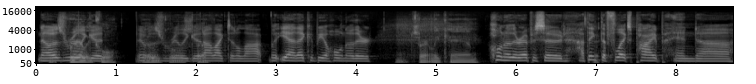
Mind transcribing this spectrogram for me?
No, it was really, Really good. cool. It Really was cool really good. stuff. I liked it a lot. But yeah, that could be a whole nother Certainly can. whole nother episode. I think the flex pipe and uh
